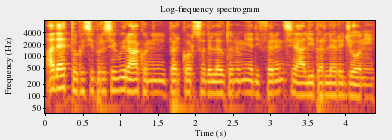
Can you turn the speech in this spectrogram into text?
Ha detto che si proseguirà con il percorso delle autonomie differenziali per le regioni.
